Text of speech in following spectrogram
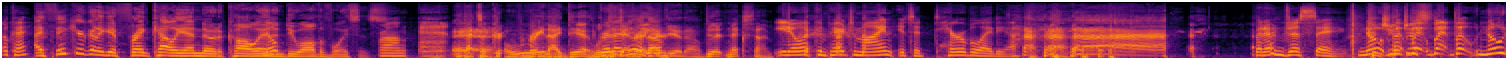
Okay. I think you're going to get Frank Caliendo to call in Nope. and do all the voices. Wrong. Eh. That's a gr- great idea. We'll great do that idea, later. though. idea, though. Do it next time. You know what? Compared to mine, it's a terrible idea. but I'm just saying. No, but, just- but, but but no.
